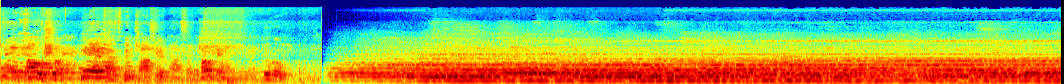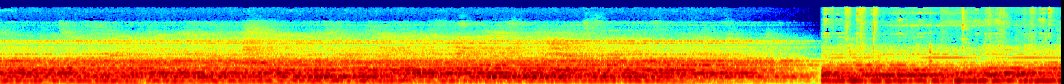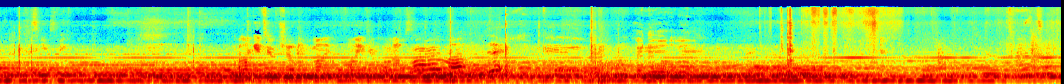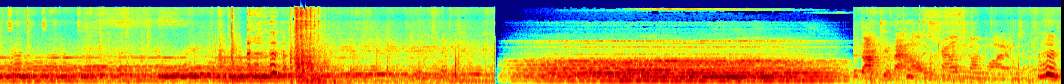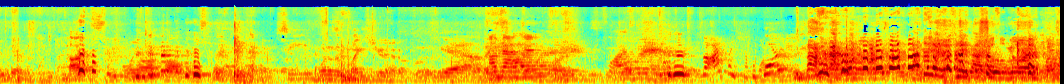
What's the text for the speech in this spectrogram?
One oak about wood? Oh, oh sure. Yeah, yeah, yeah. It's been chopped in the past. Like, Okay. Cool, cool. Dr. Val. This child's gone wild. Hot, sweet boy on. See, one of the fights should have had a blue. Yeah. Imagine. So I play shuffleboard.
